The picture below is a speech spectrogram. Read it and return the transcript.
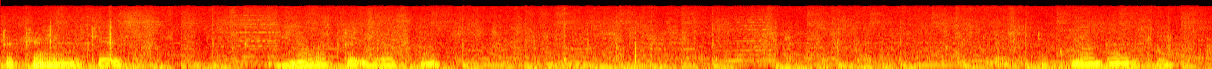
The carrying case. You know what the earphone. The cooler battery.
